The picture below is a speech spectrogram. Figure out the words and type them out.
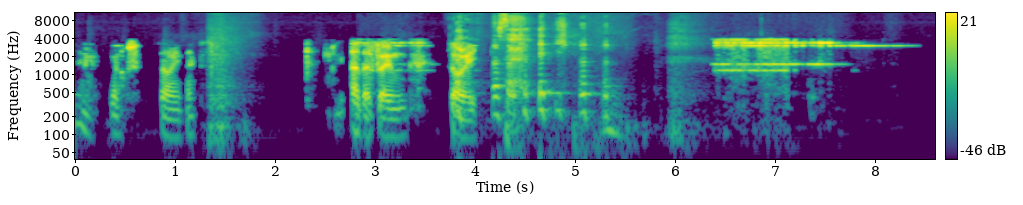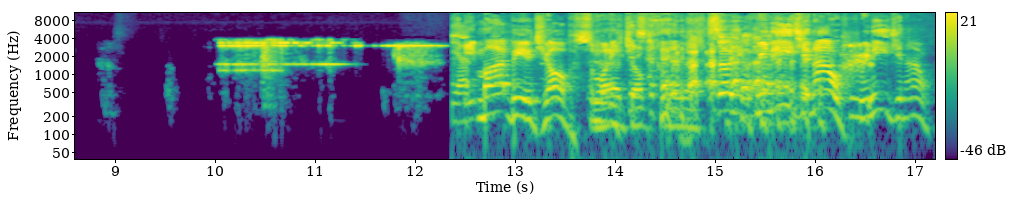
oh, gosh, sorry. That's other phone. Sorry. That's okay. yeah. It might be a job. Somebody Yeah, job coming so we need you now. We need you now.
